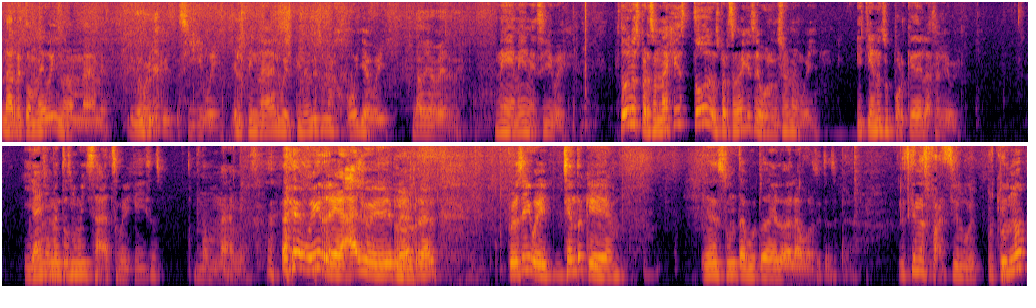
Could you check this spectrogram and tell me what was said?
La retomé, güey, no mames. Que- sí, güey. El final, güey. El final es una joya, güey. La voy a ver, güey. Ne, nene, sí, güey. Todos los personajes, todos los personajes evolucionan, güey. Y tienen su porqué de la serie, güey. Y hay Sí. momentos muy sads, güey, que dices, no mames. Güey, real, güey, real, real. Pero sí, güey, siento que es un tabú todavía lo del aborto y todo ese pedo. Es que no es fácil, güey. Porque... Pues no.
